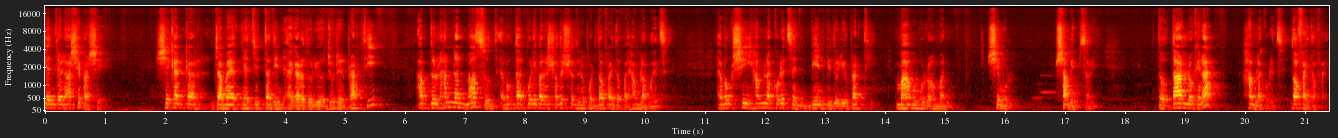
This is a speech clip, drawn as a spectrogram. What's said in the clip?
কেন্দ্রের আশেপাশে সেখানকার জামায়াত নেতৃত্বাধীন এগারো দলীয় জোটের প্রার্থী আব্দুল হান্নান মাসুদ এবং তার পরিবারের সদস্যদের উপর দফায় দফায় হামলা হয়েছে এবং সেই হামলা করেছেন বিএনপি দলীয় প্রার্থী মাহবুবুর রহমান শিমুল, শামীম সরি তো তার লোকেরা হামলা করেছে, দফায় দফায়।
